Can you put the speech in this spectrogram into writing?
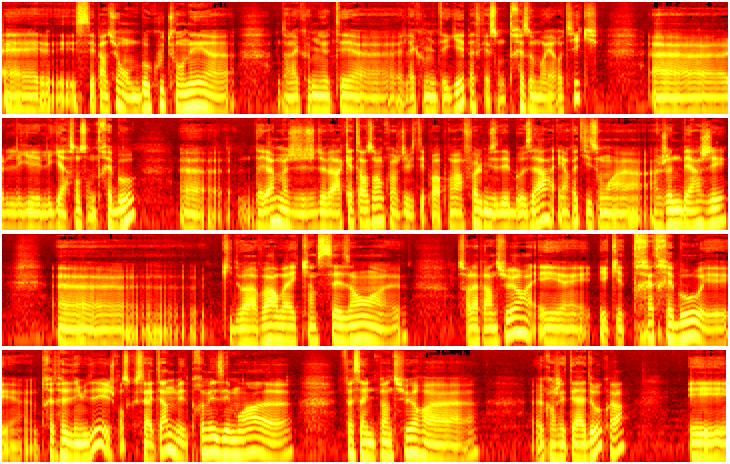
et ces peintures ont beaucoup tourné euh, dans la communauté, euh, la communauté gay parce qu'elles sont très homoérotiques. Euh, les, les garçons sont très beaux. Euh, D'ailleurs, moi, je, je devais avoir 14 ans quand j'ai visité pour la première fois le musée des Beaux-Arts. Et en fait, ils ont un, un jeune berger euh, qui doit avoir ouais, 15-16 ans euh, sur la peinture et, qui est très très beau et euh, très très dénudé. Et je pense que ça a de mes premiers émois euh, face à une peinture euh, quand j'étais ado, quoi. Et,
